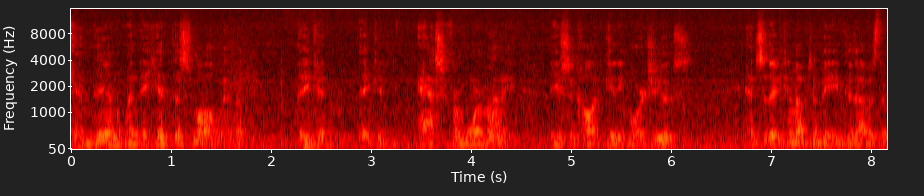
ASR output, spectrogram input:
And then when they hit the small limit, they could, they could ask for more money. They used to call it getting more juice. And so they'd come up to me, because I was, the,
